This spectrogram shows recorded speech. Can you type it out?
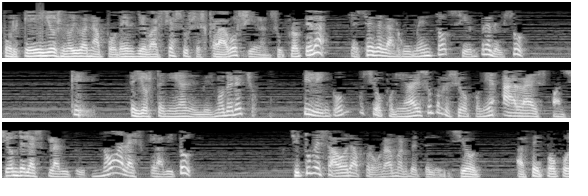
porque ellos no iban a poder llevarse a sus esclavos si eran su propiedad. Ese era el argumento siempre del sur, que ellos tenían el mismo derecho. Y Lincoln pues, se oponía a eso porque se oponía a la expansión de la esclavitud, no a la esclavitud. Si tú ves ahora programas de televisión Hace poco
